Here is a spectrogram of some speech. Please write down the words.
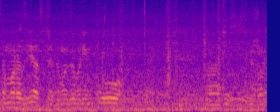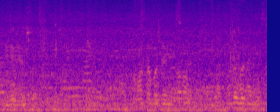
Сама развязка, это мы говорим о... а, Сейчас скажу? Вот об этом месте. Вот об этом месте.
